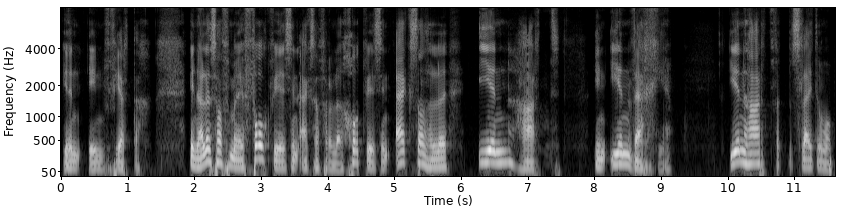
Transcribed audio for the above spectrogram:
41. En hulle sal vir my 'n volk wees en ek sal vir hulle God wees en ek sal hulle een hart en een weg gee. Een hart wat besluit om op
